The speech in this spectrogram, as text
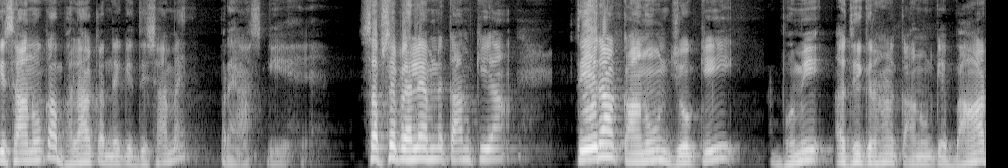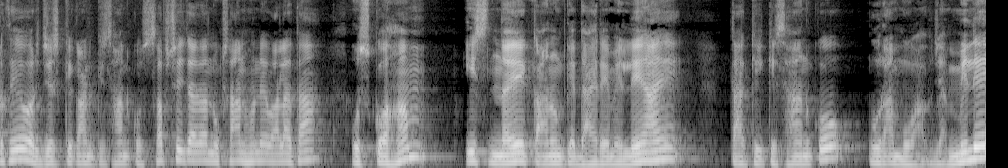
किसानों का भला करने की दिशा में प्रयास किए हैं। सबसे पहले हमने काम किया तेरह कानून जो कि भूमि अधिग्रहण कानून के बाहर थे और जिसके कारण किसान को सबसे ज़्यादा नुकसान होने वाला था, उसको हम इस नए कानून के दायरे में ले आए ताकि किसान को पूरा मुआवजा मिले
